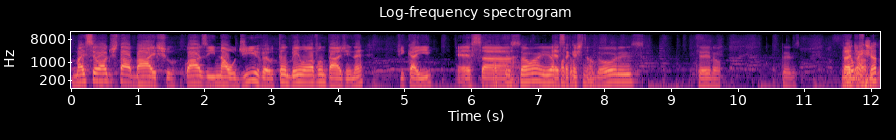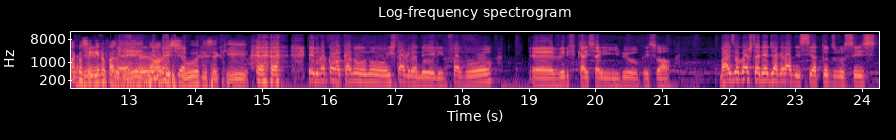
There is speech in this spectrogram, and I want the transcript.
Mas seu áudio está baixo, quase inaudível, também é uma vantagem, né? Fica aí essa Atenção aí, essa patrocinadores questão. queiram ter Tá o Merchan tá conseguindo fazer, tá um absurdo isso aqui. Ele vai colocar no, no Instagram dele, por favor, é, verificar isso aí, viu, pessoal. Mas eu gostaria de agradecer a todos vocês,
